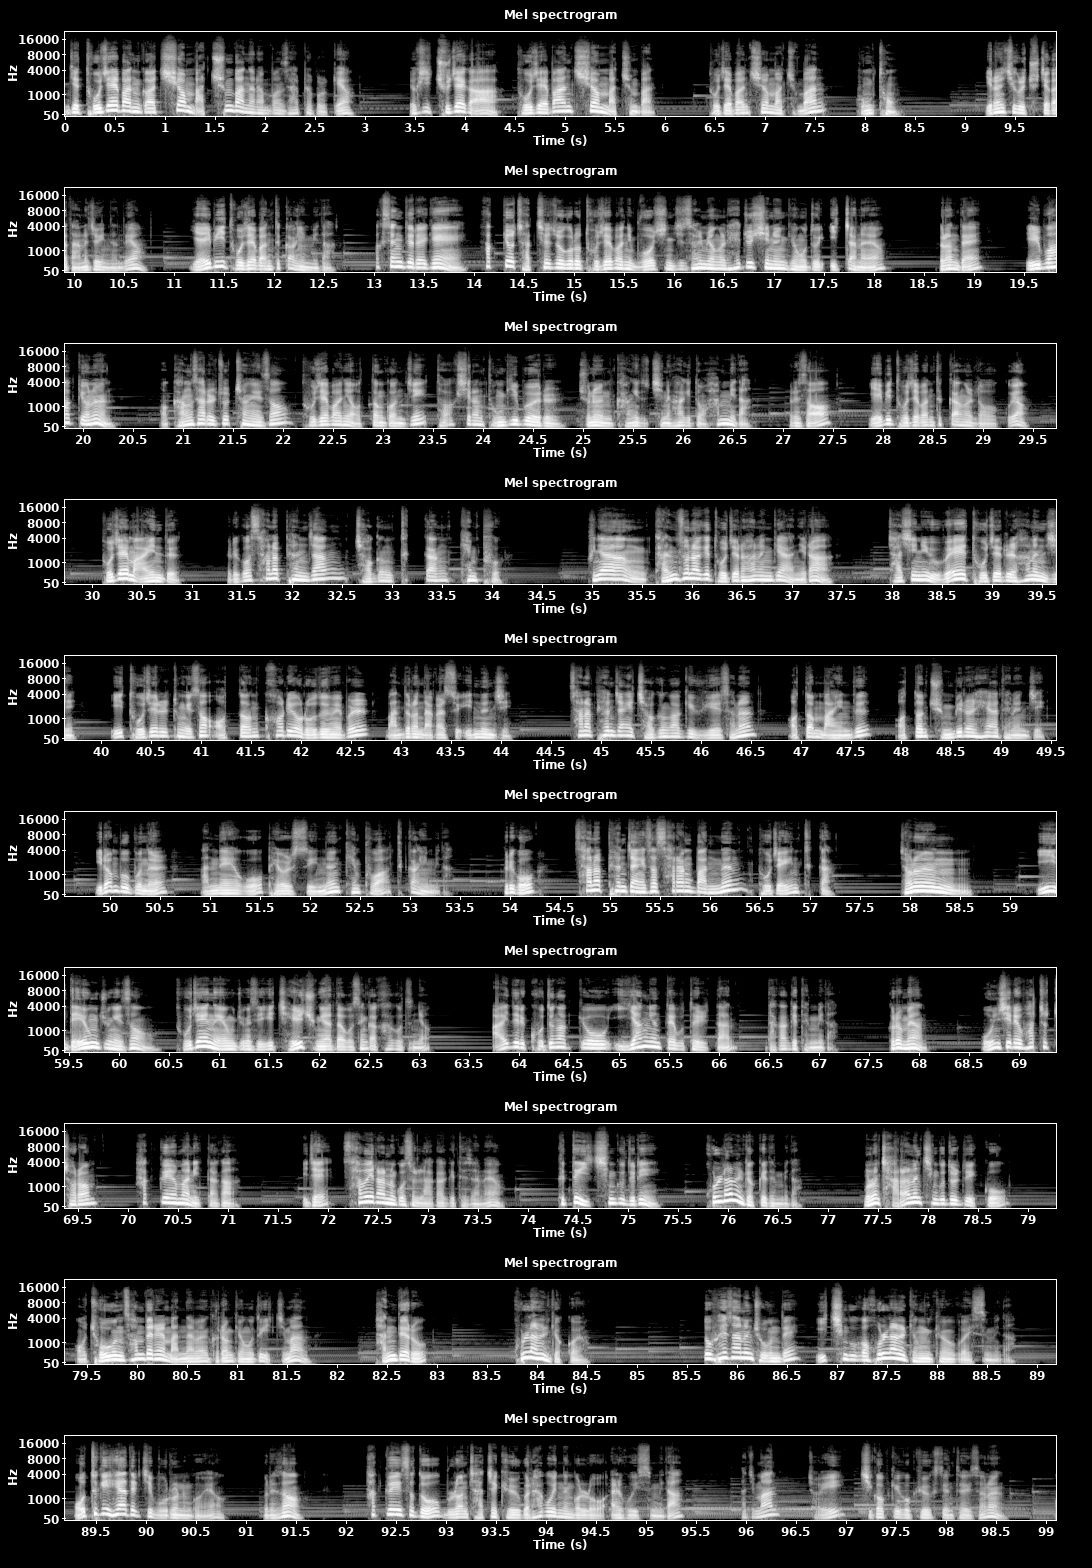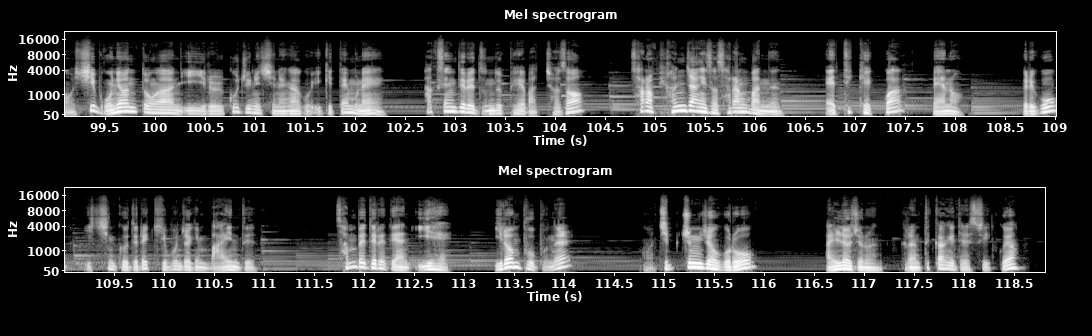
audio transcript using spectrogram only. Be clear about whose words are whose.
Speaker 1: 이제 도제반과 취업 맞춤반을 한번 살펴볼게요. 역시 주제가 도제반, 취업 맞춤반, 도제반, 취업 맞춤반, 공통. 이런 식으로 주제가 나눠져 있는데요. 예비 도제반 특강입니다. 학생들에게 학교 자체적으로 도제반이 무엇인지 설명을 해주시는 경우도 있잖아요. 그런데 일부 학교는 어, 강사를 초청해서 도제반이 어떤 건지 더 확실한 동기부여를 주는 강의도 진행하기도 합니다. 그래서 예비 도제반 특강을 넣었고요. 도제 마인드, 그리고 산업 현장 적응 특강 캠프. 그냥 단순하게 도제를 하는 게 아니라 자신이 왜 도제를 하는지, 이 도제를 통해서 어떤 커리어 로드맵을 만들어 나갈 수 있는지, 산업 현장에 적응하기 위해서는 어떤 마인드, 어떤 준비를 해야 되는지, 이런 부분을 안내하고 배울 수 있는 캠프와 특강입니다. 그리고 산업 현장에서 사랑받는 도제인 특강. 저는 이 내용 중에서 도제 내용 중에서 이게 제일 중요하다고 생각하거든요. 아이들이 고등학교 2학년 때부터 일단 나가게 됩니다. 그러면 온실의 화초처럼 학교에만 있다가 이제 사회라는 곳을 나가게 되잖아요. 그때 이 친구들이 혼란을 겪게 됩니다. 물론 잘하는 친구들도 있고 어, 좋은 선배를 만나면 그런 경우도 있지만 반대로 혼란을 겪어요. 또 회사는 좋은데 이 친구가 혼란을 겪는 경우가 있습니다. 어떻게 해야 될지 모르는 거예요. 그래서 학교에서도 물론 자체 교육을 하고 있는 걸로 알고 있습니다. 하지만 저희 직업계고 교육센터에서는 15년 동안 이 일을 꾸준히 진행하고 있기 때문에 학생들의 눈높이에 맞춰서 산업 현장에서 사랑받는 에티켓과 매너, 그리고 이 친구들의 기본적인 마인드, 선배들에 대한 이해, 이런 부분을 어, 집중적으로 알려주는 그런 특강이 될 수 있고요.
